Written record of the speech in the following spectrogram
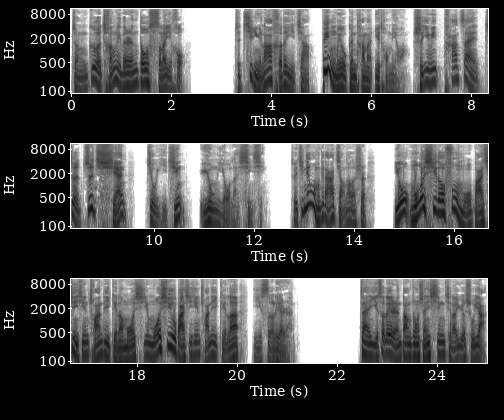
整个城里的人都死了以后，这妓女拉合的一家并没有跟他们一同灭亡，是因为他在这之前就已经拥有了信心。所以今天我们给大家讲到的是，由摩西的父母把信心传递给了摩西，摩西又把信心传递给了以色列人。在以色列人当中，神兴起了约书亚，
